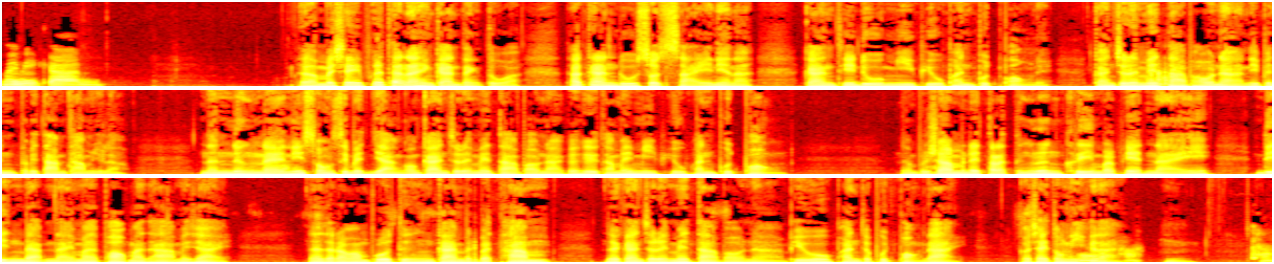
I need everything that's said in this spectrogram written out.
ไม่มีการเออไม่ใช่เพื่อฐานะแห่งการแต่งตัว ถ้าการดูสดใสเนี่ยนะ การที่ดูมีผิวพรรณผุดผ่องเนี่ย การเจริญเมตตาภาวนานี่เป็นไปตามธรรมอยู่แล้ว นั้นหนึ่งในนี้สองสิบเอ็ดอย่างของการเจริญเมตตาภาวนา ก็คือทำให้มีผิวพรรณผุดผ่องนะพระเจ้าไม่ได้ตรัสถึงเรื่องครีมประเภทไหน ดินแบบไหนมาพอกมาทาไม่ใช่แต่เรากำลังพูดถึงการปฏิบัติธรรมด้วยการเจริญเมตตาภาวนา ผิวพรรณจะผุดผ่องได้ ก็ใช้ตรงนี้ก็ได้ค่ะ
